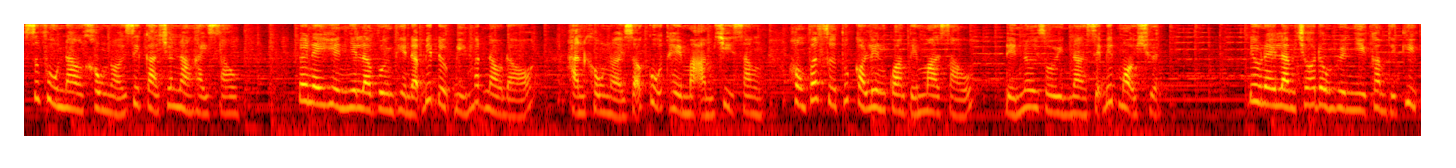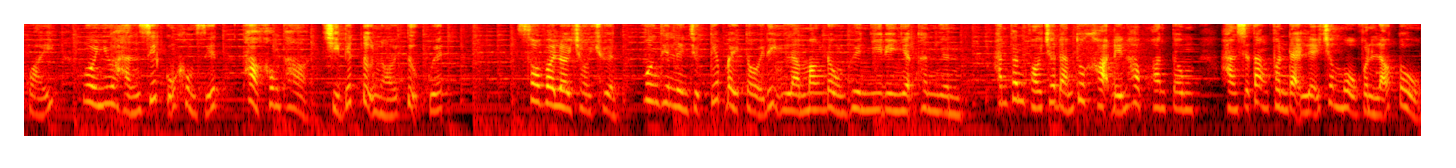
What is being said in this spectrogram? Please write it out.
sư phụ nàng không nói gì cả cho nàng hay sao? Lời này hiển nhiên là Vương Thiên đã biết được bí mật nào đó. Hắn không nói rõ cụ thể mà ám chỉ rằng Hồng Phất sư thúc có liên quan tới ma giáo. Đến nơi rồi nàng sẽ biết mọi chuyện. Điều này làm cho Đồng Huyền Nhi cảm thấy kỳ quái, người như hắn giết cũng không giết, thả không thả, chỉ biết tự nói tự quyết. Sau vài lời trò chuyện, Vương Thiên Linh trực tiếp bày tỏ ý định là mang Đồng Huyền Nhi đi nhận thân nhân. Hắn phân phó cho đám thuộc hạ đến học hoan tông, hắn sẽ tặng phần đại lễ cho mộ phần lão tổ.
